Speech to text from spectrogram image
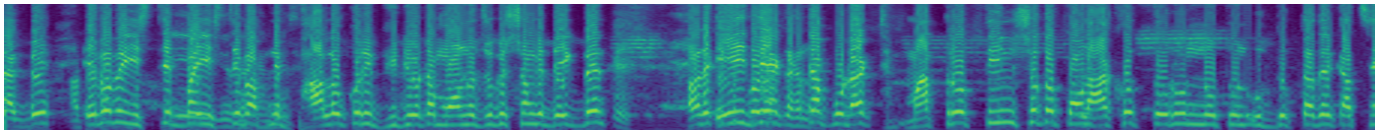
লাগবে। এভাবে স্টেপ বাই স্টেপ আপনি ভালো করে ভিডিওটা মনোযোগের সঙ্গে দেখবেন। এই যে একটা প্রোডাক্ট মাত্র লাখো তরুণ নতুন উদ্যোক্তাদের কাছে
